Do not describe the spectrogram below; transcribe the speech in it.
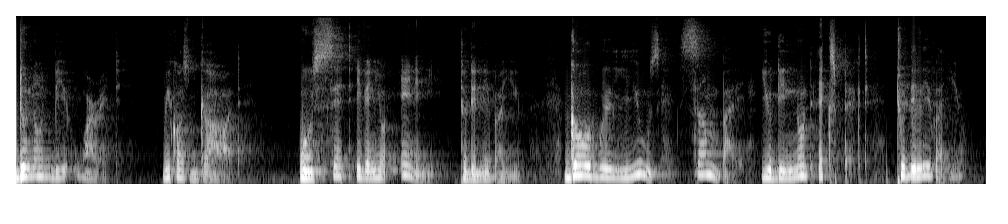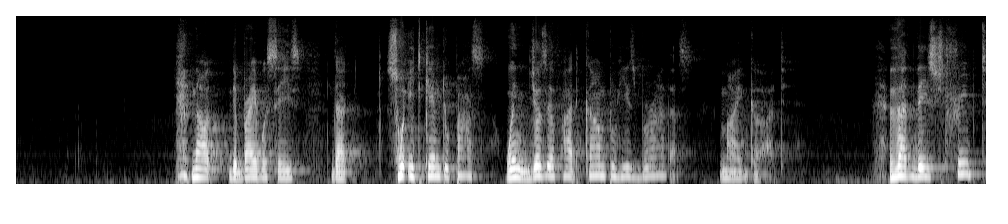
Do not be worried because God will set even your enemy to deliver you. God will use somebody you did not expect to deliver you. Now, the Bible says that so it came to pass when Joseph had come to his brothers, my God, that they stripped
